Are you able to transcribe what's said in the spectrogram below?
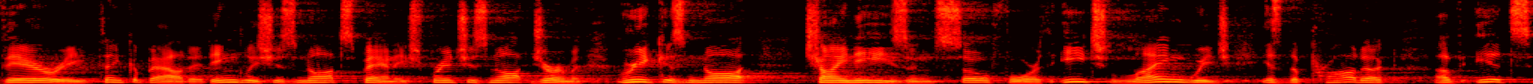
varied. Think about it. English is not Spanish, French is not German, Greek is not Chinese, and so forth. Each language is the product of its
